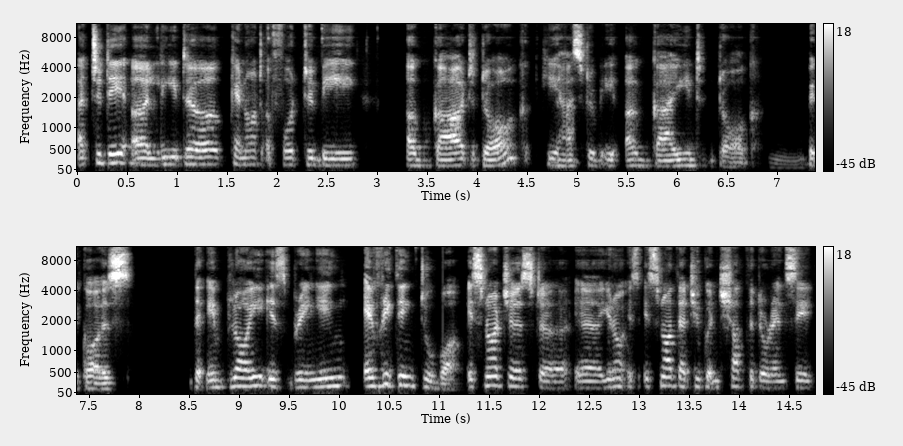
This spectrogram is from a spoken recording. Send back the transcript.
Uh, today, a leader cannot afford to be a guard dog. He has to be a guide dog mm. because the employee is bringing everything to work. It's not just, uh, uh, you know, it's, it's not that you can shut the door and say,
